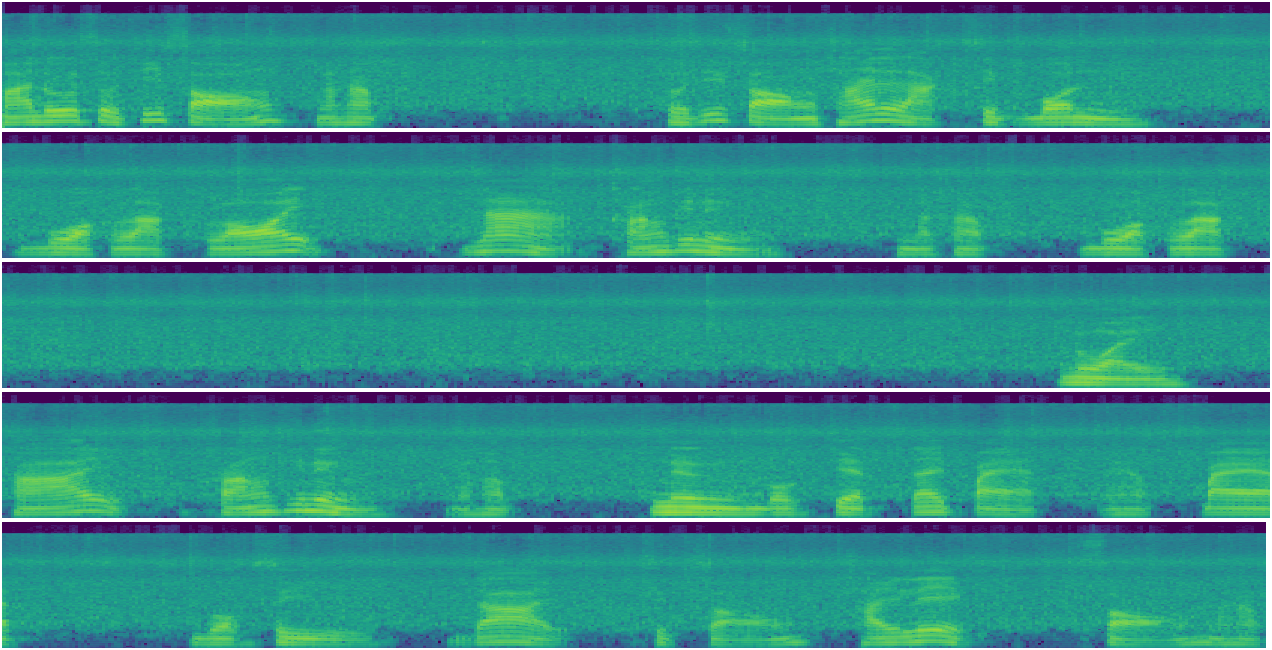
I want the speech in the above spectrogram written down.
มาดูสูตรที่สองนะครับ สูตรที่สองใช้หลักสิบบน บวกหลักร้อยหน้าครั้งที่หนึ่งนะครับ บวกหลัก หน่วยท้ายครั้งที่หนึ่งนะครับหนึ่งบวกเจ็ดได้แปดนะครับแปดบวกสี่ได้สิบสองใช้เลขสองนะครับ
